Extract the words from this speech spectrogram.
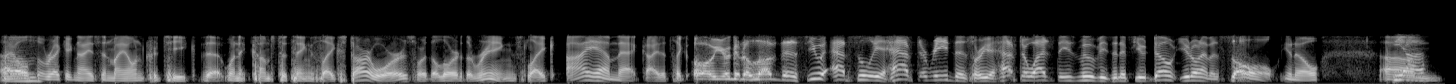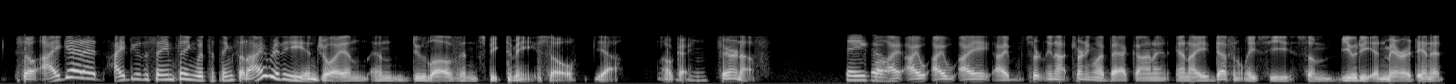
I Um, also recognize in my own critique that when it comes to things like Star Wars or The Lord of the Rings, like I am that guy that's like, "Oh, you're going to love this. You absolutely have to read this or you have to watch these movies and if you don't, you don't have a soul," you know. Um so I get it. I do the same thing with the things that I really enjoy and and do love and speak to me. So, yeah. Okay. Mhm. Fair enough. there you go. Well, I, I, I, I, I'm certainly not turning my back on it, and I definitely see some beauty and merit in it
